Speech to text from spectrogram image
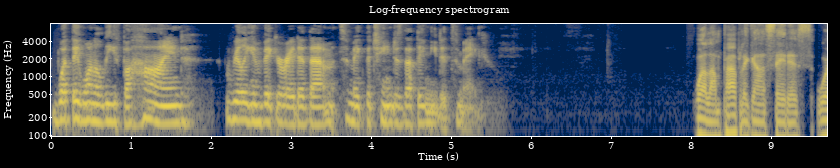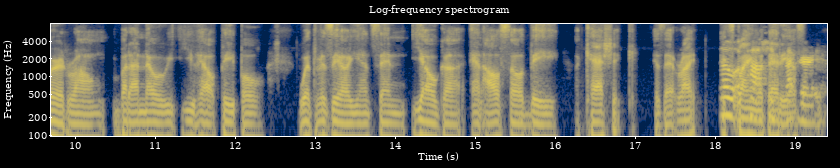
what they want to leave behind really invigorated them to make the changes that they needed to make. Well, I'm probably going to say this word wrong, but I know you help people with resilience and yoga and also the Akashic is that right? Oh, Explain Akashic what that record. is.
